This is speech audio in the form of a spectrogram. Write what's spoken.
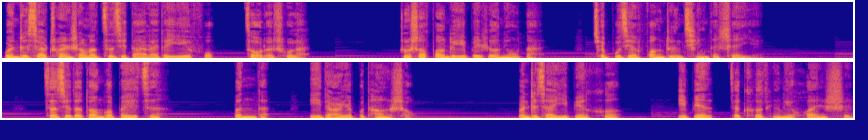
温之夏穿上了自己带来的衣服，走了出来。桌上放着一杯热牛奶，却不见方正清的身影。自觉的端过杯子，温的一点也不烫手。温之夏一边喝，一边在客厅里环视。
